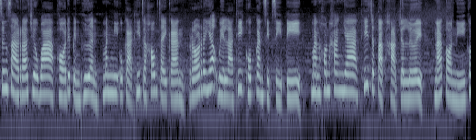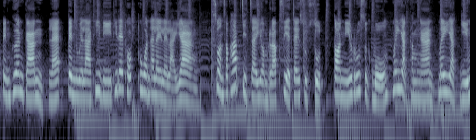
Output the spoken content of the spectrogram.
ซึ่งซาร่าเชื่อว่าพอได้เป็นเพื่อน มันมีโอกาสที่จะเข้าใจกัน เพราะระยะเวลาที่คบกัน 14 ปี มันค่อนข้างยากที่จะตัดขาดกันเลยณตอนนี้ก็เป็นเพื่อนกัน และเป็นเวลาที่ดีที่ได้ทบทวนอะไรหลาย ๆ อย่าง ส่วนสภาพจิตใจยอมรับเสียใจสุดๆ ตอนนี้รู้สึกโหวงไม่อยากทำงาน ไม่อยากยิ้ม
